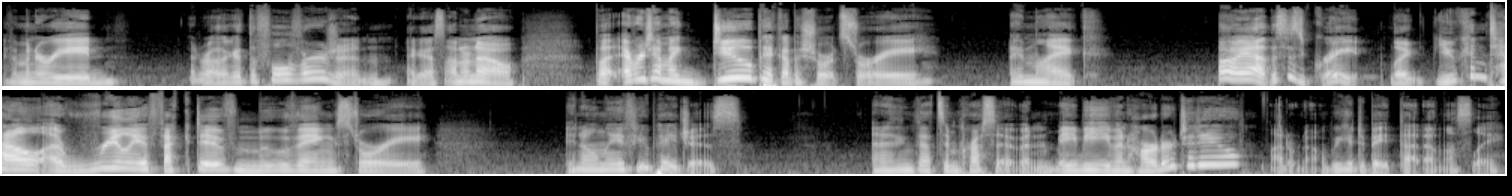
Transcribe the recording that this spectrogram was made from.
if I'm going to read, I'd rather get the full version, I guess. I don't know. But every time I do pick up a short story, I'm like, oh, yeah, this is great. Like, you can tell a really effective, moving story in only a few pages. And I think that's impressive and maybe even harder to do. I don't know. We could debate that endlessly.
